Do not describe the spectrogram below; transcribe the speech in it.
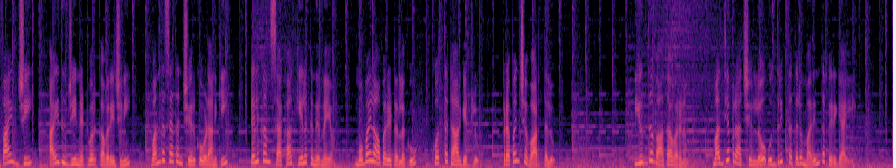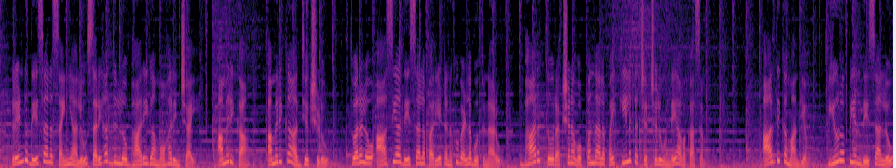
ఫైవ్ జీ ఐదు జీ నెట్వర్క్ కవరేజీని వంద శాతం చేరుకోవడానికి టెలికాం శాఖ కీలక నిర్ణయం. మొబైల్ ఆపరేటర్లకు కొత్త టార్గెట్లు. ప్రపంచ వార్తలు. యుద్ధ వాతావరణం. మధ్యప్రాచ్యంలో ఉద్రిక్తతలు మరింత పెరిగాయి. రెండు దేశాల సైన్యాలు సరిహద్దుల్లో భారీగా మోహరించాయి. అమెరికా అమెరికా అధ్యక్షుడు త్వరలో ఆసియా దేశాల పర్యటనకు వెళ్ళబోతున్నారు. భారత్తో రక్షణ ఒప్పందాలపై కీలక చర్చలు ఉండే అవకాశం. ఆర్థిక మాంద్యం. యూరోపియన్ దేశాల్లో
